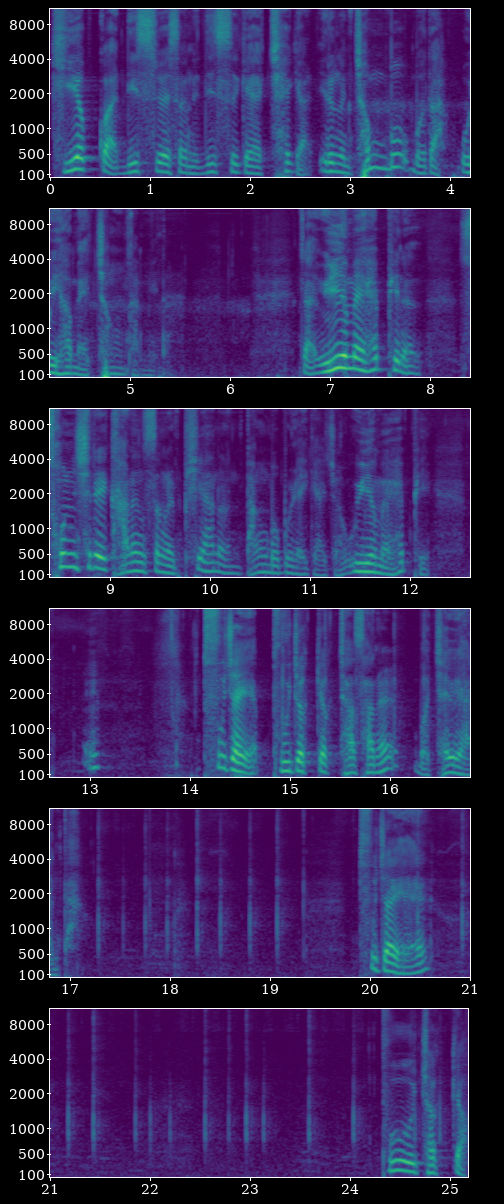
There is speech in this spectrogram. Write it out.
기업과 리스회사 간의 리스계약 체결 이런 건 전부 뭐다? 위험의 정가입니다. 자, 위험의 회피는 손실의 가능성을 피하는 방법을 얘기하죠. 위험의 회피. 투자의 부적격 자산을 뭐 제외한다. 투자의 부적격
